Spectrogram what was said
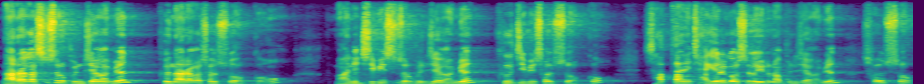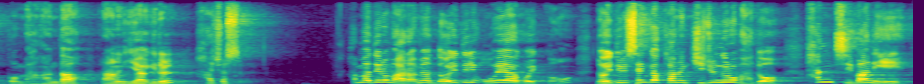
나라가 스스로 분쟁하면 그 나라가 설 수 없고 만일 집이 스스로 분쟁하면 그 집이 설 수 없고 사탄이 자기를 거슬러 일어나 분쟁하면 설 수 없고 망한다라는 이야기를 하셨습니다. 한마디로 말하면 너희들이 오해하고 있고 너희들이 생각하는 기준으로 봐도 한 집안이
